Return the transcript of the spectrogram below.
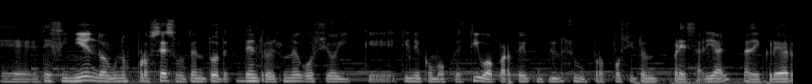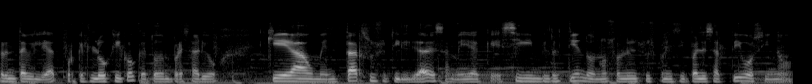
eh, definiendo algunos procesos dentro de, dentro de su negocio y que tiene como objetivo, aparte de cumplir su propósito empresarial, la de crear rentabilidad, porque es lógico que todo empresario quiera aumentar sus utilidades a medida que sigue invirtiendo no solo en sus principales activos, sino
